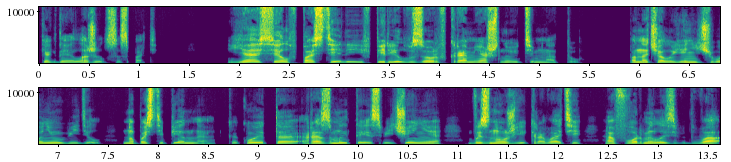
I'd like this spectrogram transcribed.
когда я ложился спать. Я сел в постели и вперил взор в кромешную темноту. Поначалу я ничего не увидел, но постепенно какое-то размытое свечение в изножье кровати оформилось в два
